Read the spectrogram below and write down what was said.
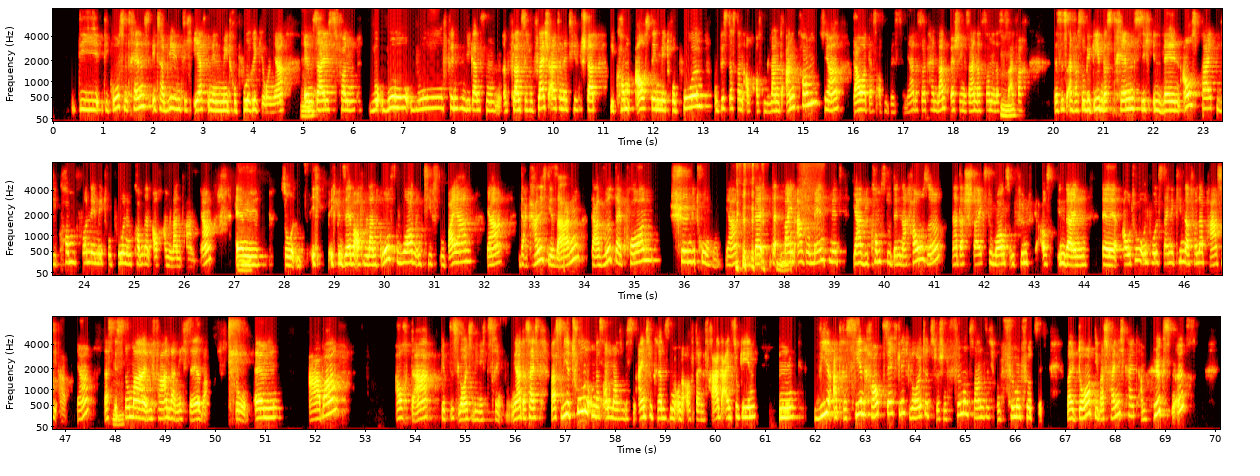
die, die großen Trends etablieren sich erst in den Metropolregionen, ja. Mhm. Ähm, sei es von, wo, wo, wo finden die ganzen pflanzlichen Fleischalternativen statt, die kommen aus den Metropolen und bis das dann auch auf dem Land ankommt, ja, dauert das auch ein bisschen, ja. Das soll kein Landbashing sein, das, sondern das mhm. ist einfach, das ist einfach so gegeben, dass Trends sich in Wellen ausbreiten, die kommen von den Metropolen und kommen dann auch am Land an, ja. Mhm. Ähm, so, ich, ich bin selber auf dem Land groß geworden, im tiefsten Bayern, ja, da kann ich dir sagen, da wird der Korn schön getrunken, ja. Da, da, mhm. mein Argument mit, ja, wie kommst du denn nach Hause? Na, da steigst du morgens um fünf aus, in dein äh, Auto und holst deine Kinder von der Party ab, ja. Das mhm. ist normal, die fahren da nicht selber. So, ähm, aber auch da gibt es Leute, die nichts trinken. Ja, das heißt, was wir tun, um das auch nochmal so ein bisschen einzugrenzen und auf deine Frage einzugehen, hm, wir adressieren hauptsächlich Leute zwischen 25 und 45, weil dort die Wahrscheinlichkeit am höchsten ist,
